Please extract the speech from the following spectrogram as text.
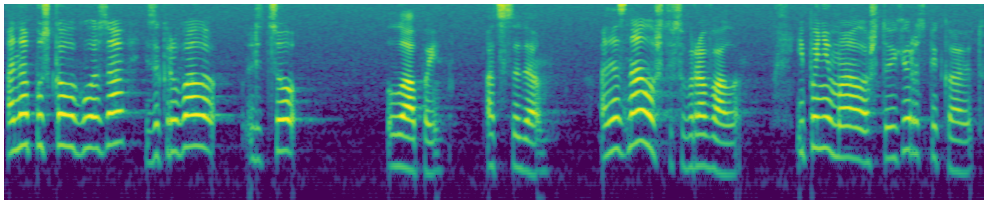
Она опускала глаза и закрывала лицо лапой от стыда. Она знала, что своровала, и понимала, что ее распекают.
